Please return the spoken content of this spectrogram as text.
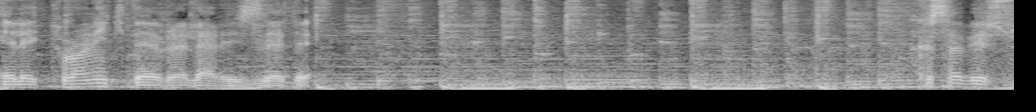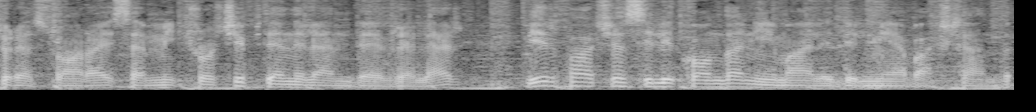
elektronik devreler izledi. Kısa bir süre sonra ise mikroçip denilen devreler bir parça silikondan imal edilmeye başlandı.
